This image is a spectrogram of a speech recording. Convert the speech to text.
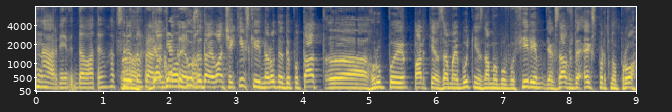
на армію віддавати. Абсолютно правильно. Дякую вам Дякуємо. дуже. Да, Іван Чайківський, народний депутат е, групи Партія за майбутнє з нами був в ефірі. Як завжди, експертно про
